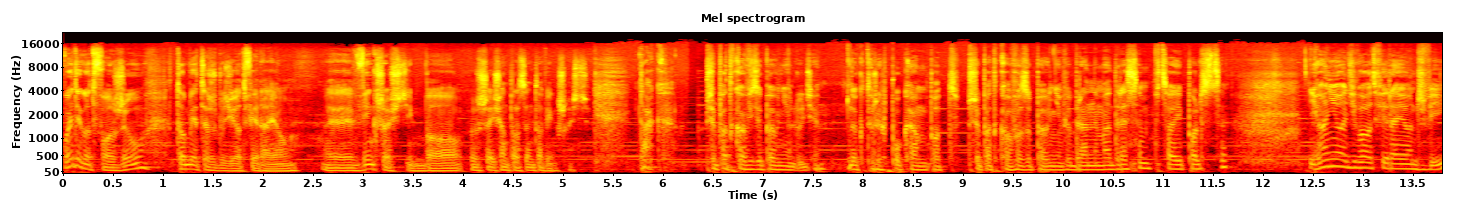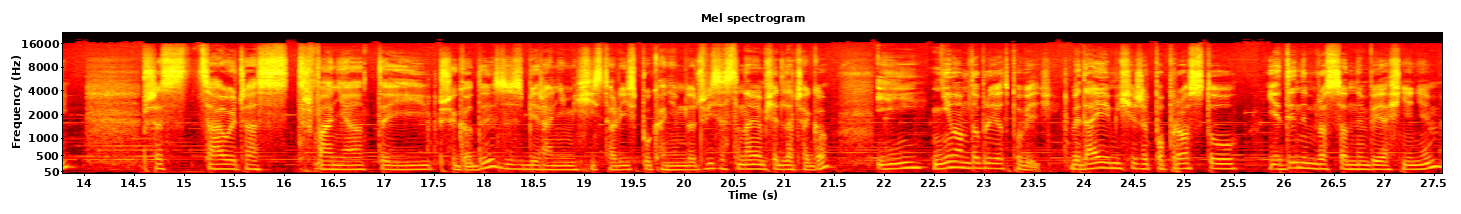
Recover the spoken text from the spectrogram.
Wojtek otworzył, tobie też ludzie otwierają. Y, w większości, bo 60% to większość. Tak, przypadkowi zupełnie ludzie, do których pukam pod przypadkowo zupełnie wybranym adresem w całej Polsce. I oni o dziwo otwierają drzwi. Przez cały czas trwania tej przygody z zbieraniem historii, z pukaniem do drzwi zastanawiam się dlaczego i nie mam dobrej odpowiedzi. Wydaje mi się, że po prostu jedynym rozsądnym wyjaśnieniem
